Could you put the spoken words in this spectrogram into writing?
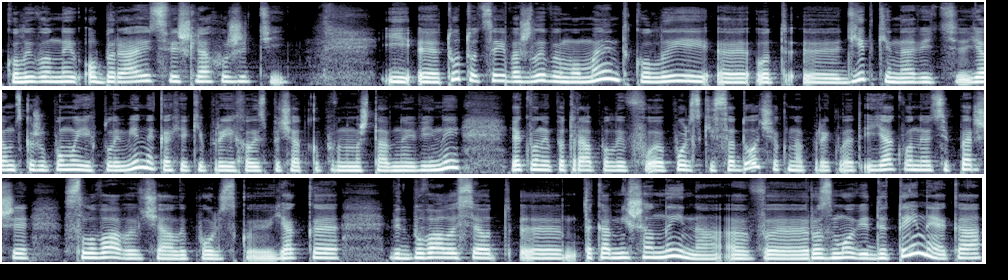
коли вони обирають свій шлях у житті. І е, тут оцей важливий момент, коли е, от е, дітки, навіть я вам скажу по моїх племінниках, які приїхали з початку повномасштабної війни, як вони потрапили в польський садочок, наприклад, і як вони ці перші слова вивчали польською, як відбувалася от така мішанина в розмові дитини, яка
